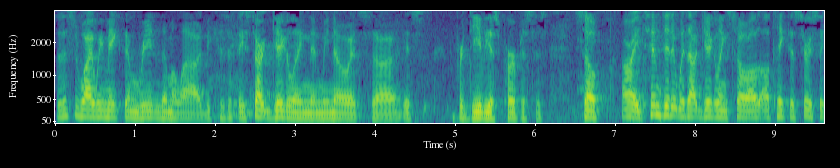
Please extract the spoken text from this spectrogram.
So this is why we make them read them aloud because if they start giggling, then we know it's uh, it's for devious purposes. So, all right, Tim did it without giggling, so I'll, I'll take this seriously.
